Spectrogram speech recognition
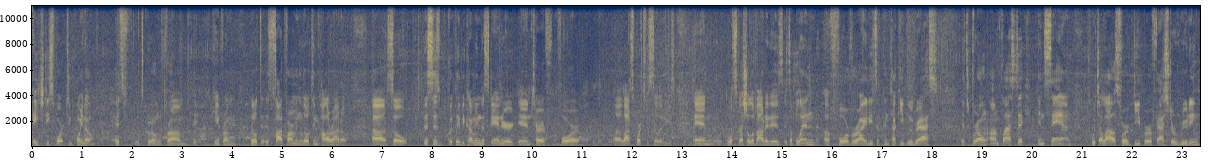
HD Sport 2.0. It's it's grown from it came from Littleton it's sod farm in Littleton, Colorado. Uh, so this is quickly becoming the standard in turf for a lot of sports facilities. And what's special about it is it's a blend of four varieties of Kentucky bluegrass. It's grown on plastic in sand, which allows for deeper, faster rooting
